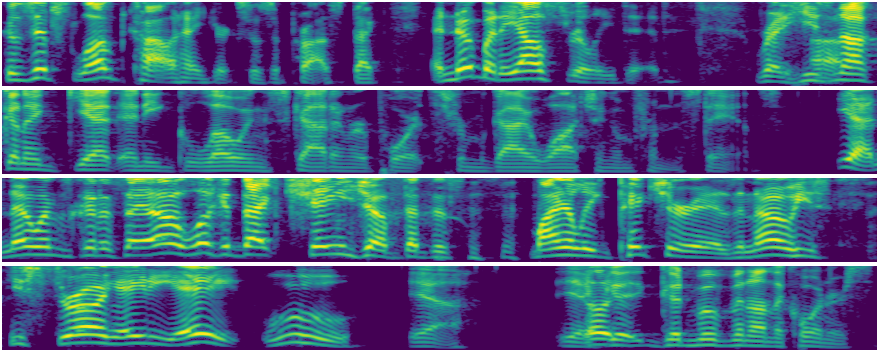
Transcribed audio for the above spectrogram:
because ZiPS loved Kyle Hendricks as a prospect, and nobody else really did. Right. He's Uh, not going to get any glowing scouting reports from a guy watching him from the stands. Yeah, no one's gonna say, "Oh, look at that changeup that this minor league pitcher is," and oh, he's he's throwing 88. Ooh. Yeah. Yeah. So- good, good movement on the corners.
